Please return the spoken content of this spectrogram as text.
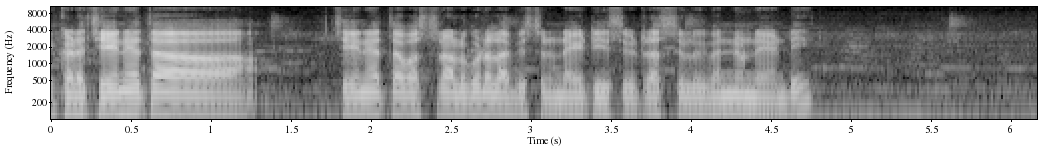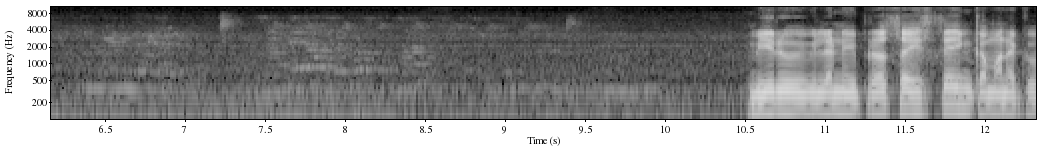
ఇక్కడ చేనేత చేనేత వస్త్రాలు కూడా లభిస్తున్నాయి. నైటీస్ డ్రెస్సులు ఇవన్నీ ఉన్నాయండి. మీరు వీళ్ళని ప్రోత్సహిస్తే ఇంకా మనకు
